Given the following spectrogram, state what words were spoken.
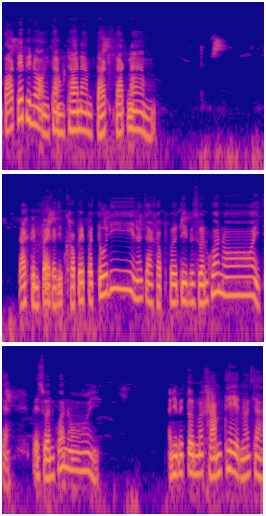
ำตักได้พี่น้องนี่ทางท่าน้ำตักตักน้ำตักขึ้นไปก็สิบเขาไปประตูนี่เนาะจ้ะเข้าประตูไปสวนขั้วน้อยจ้ะไปสวนขั้วน้อย อันนี้เป็นต้นมะขามเทศเนาะจ้ะ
